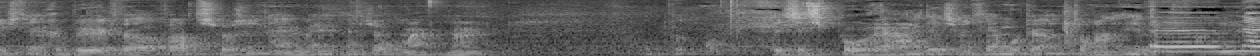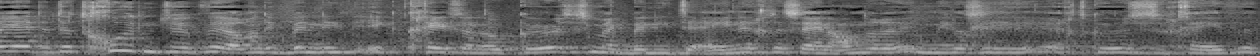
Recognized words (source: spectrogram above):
dus er gebeurt wel wat, zoals in Nijmegen en zo, maar, maar is het sporadisch? Want jij moet daar toch een indruk Eh, van nou ja, dat, groeit natuurlijk wel. Want ik, ben niet, ik geef dan ook cursussen, maar ik ben niet de enige. Er zijn anderen inmiddels die echt cursussen geven.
